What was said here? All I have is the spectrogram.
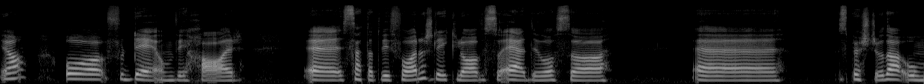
Ja, og for det om vi har eh, sett at vi får en slik lov, så er det jo også eh, Spørs det jo da om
